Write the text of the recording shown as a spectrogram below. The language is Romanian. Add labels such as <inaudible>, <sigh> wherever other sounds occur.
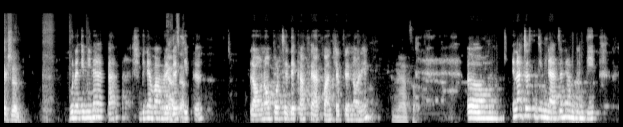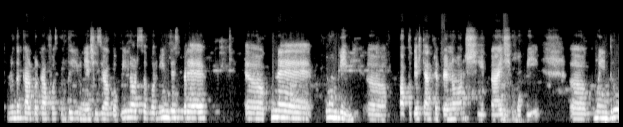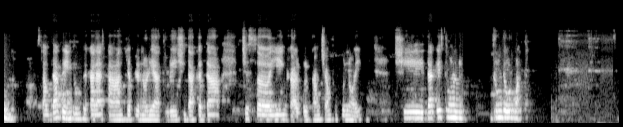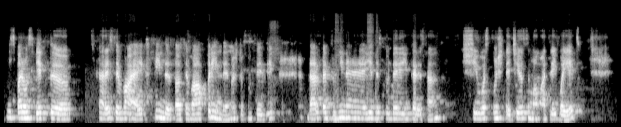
Action! Bună dimineața și bine v-am regăsit la o nouă porție de cafea cu antreprenorii. Neața. Um, în această dimineață ne-am gândit, luând în calcul că a fost 1 iunie și ziua copiilor, să vorbim despre uh, cum ne cum îmbini uh, faptul că ești antreprenor și că ai și copii, uh, cum îi îndrum sau dacă îi drum pe calea asta a antreprenoriatului și dacă da, ce să iei în calcul, cam ce am făcut noi și dacă este un drum de urmat. Mi se pare un subiect uh, care se va extinde sau se va aprinde, nu știu cum să zic, dar pentru mine e destul de interesant și vă spun și de ce. Eu sunt mama a trei băieți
